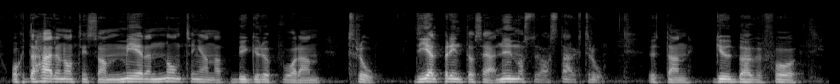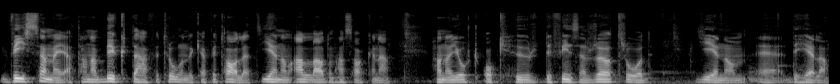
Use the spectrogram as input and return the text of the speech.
Och det här är någonting som mer än någonting annat bygger upp våran tro. Det hjälper inte att säga nu måste du ha stark tro. Utan Gud behöver få visa mig att han har byggt det här förtroendekapitalet genom alla de här sakerna han har gjort och hur det finns en röd tråd genom eh, det hela.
